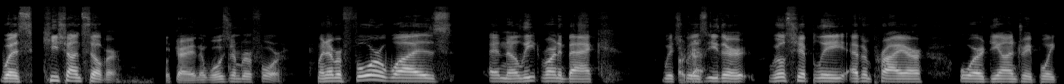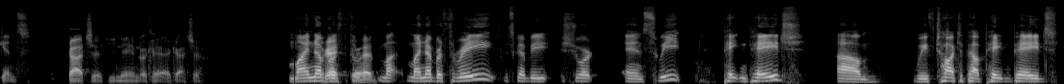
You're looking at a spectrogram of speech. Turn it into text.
Was Keeshawn Silver. Okay, and then what was number four? My number four was an elite running back, which okay. was either Will Shipley, Evan Pryor, or DeAndre Boykins. Gotcha. You named. Okay, I gotcha. My number okay, th- my, my number three is going to be short and sweet. Peyton Page. Um, we've talked about Peyton Page.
